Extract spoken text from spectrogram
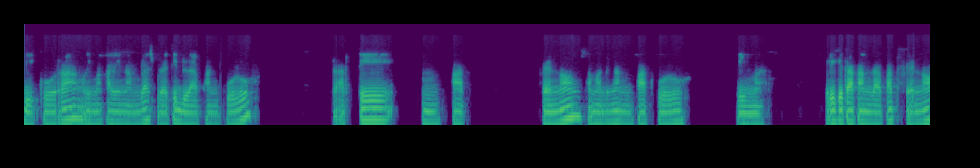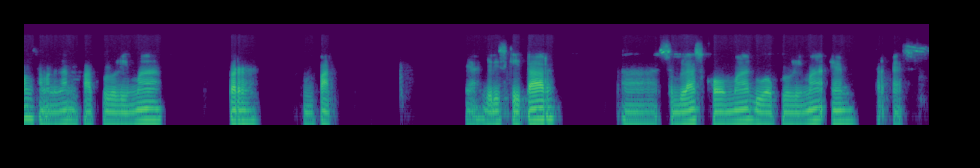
dikurang 5 kali 16 berarti 80. Berarti 4 V0 sama dengan 45. Jadi kita akan mendapat V0 sama dengan 45 per 4. Ya, jadi sekitar uh, eh, 11,25 M per S.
